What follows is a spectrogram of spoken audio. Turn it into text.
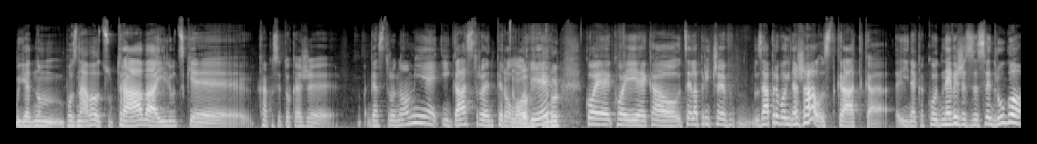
jednom poznavaocu trava i ljudske, kako se to kaže, gastronomije i gastroenterologije, koje, koje je kao, cela priča je zapravo i nažalost kratka i nekako ne veže se za sve drugo,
